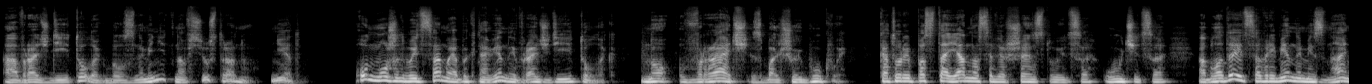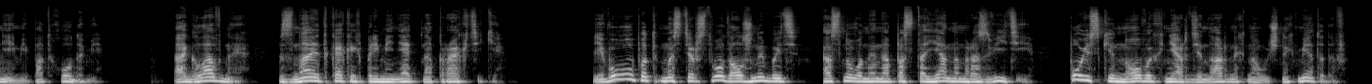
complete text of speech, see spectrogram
а врач-диетолог был знаменит на всю страну. Нет. Он может быть самый обыкновенный врач-диетолог, но врач с большой буквы, который постоянно совершенствуется, учится, обладает современными знаниями, подходами. А главное, знает, как их применять на практике. Его опыт, мастерство должны быть основаны на постоянном развитии, поиске новых неординарных научных методов.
